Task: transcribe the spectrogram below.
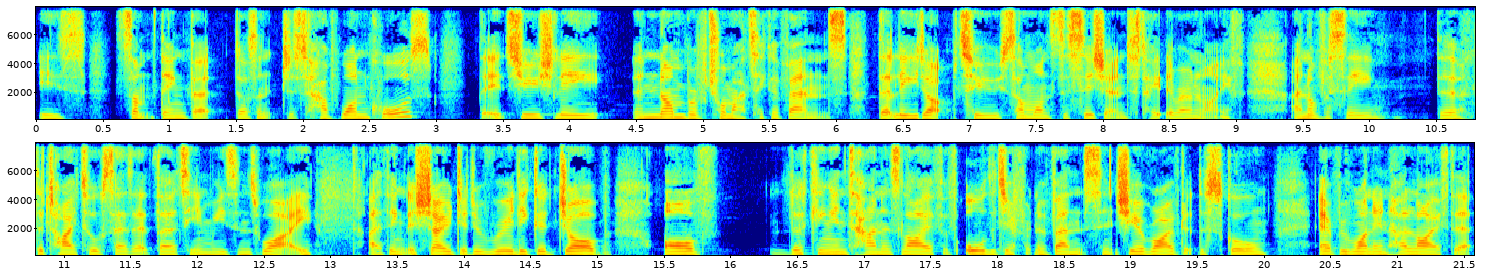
is something that doesn't just have one cause, that it's usually a number of traumatic events that lead up to someone's decision to take their own life. And obviously, the, the title says it 13 Reasons Why. I think the show did a really good job of looking into Hannah's life, of all the different events since she arrived at the school, everyone in her life that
